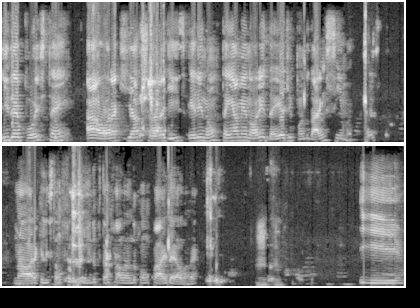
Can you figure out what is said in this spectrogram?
e depois tem a hora que a Sarah diz, ele não tem a menor ideia de quando dar em cima. Na hora que eles estão fingindo que estão falando com o pai dela, né? Uhum. E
